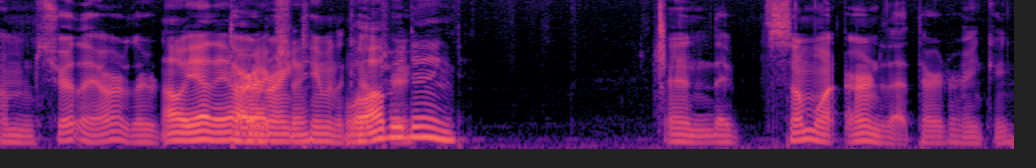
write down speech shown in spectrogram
I'm sure they are. They're Oh yeah, they are ranked actually. team in the well, I'll be dinged. And they've somewhat earned that third ranking.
